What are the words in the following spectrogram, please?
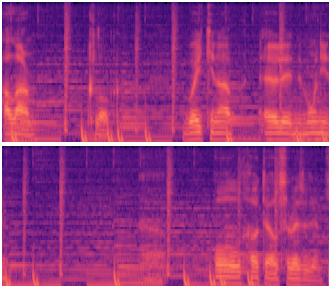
alarm clock, waking up early in the morning uh, all hotels residents.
